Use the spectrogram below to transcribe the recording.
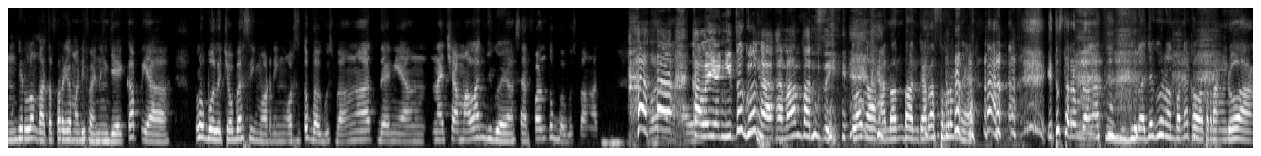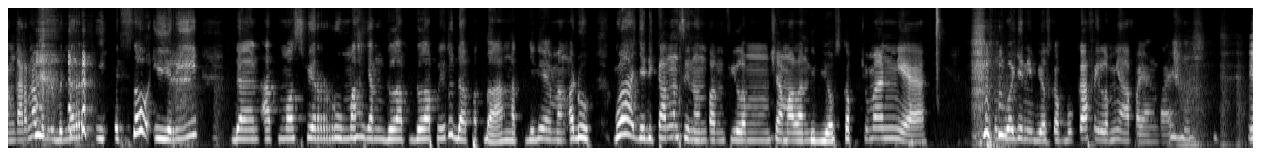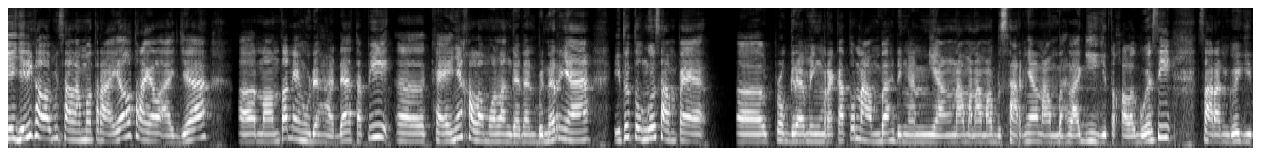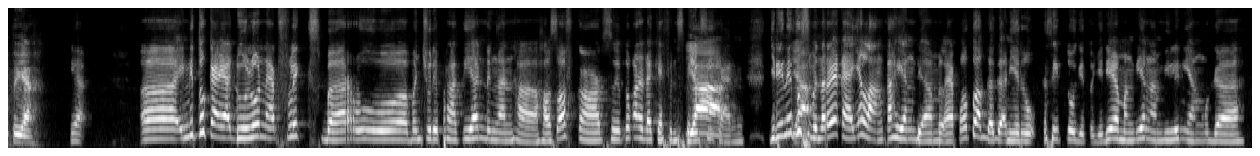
mungkin lo nggak tertarik sama Defining Jacob ya lo boleh coba sih. Morning Wars itu bagus banget. Dan yang Night Shyamalan juga yang Servant tuh bagus banget. Kalau- yang itu gue nggak akan nonton sih. lo gak akan nonton karena serem ya. Itu serem banget sih. Jujur aja gue nontonnya kalau terang doang. Karena bener-bener it's so eerie dan atmosfer rumah yang gelap-gelap itu dapat banget jadi emang aduh gue jadi kangen sih nonton film Shyamalan di bioskop cuman ya tunggu aja nih bioskop buka filmnya apa yang tayang Iya jadi kalau misalnya mau trial, trial aja eh, nonton yang udah ada. Tapi eh, kayaknya kalau mau langganan benernya itu tunggu sampai eh, programming mereka tuh nambah dengan yang nama-nama besarnya nambah lagi gitu. Kalau gue sih saran gue gitu ya. Eh, ini tuh kayak dulu Netflix baru mencuri perhatian dengan House of Cards itu kan ada Kevin Spacey Ya. kan. Jadi ini tuh Ya. sebenarnya kayaknya langkah yang diambil Apple tuh agak-agak niru ke situ gitu. Jadi emang dia ngambilin yang udah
